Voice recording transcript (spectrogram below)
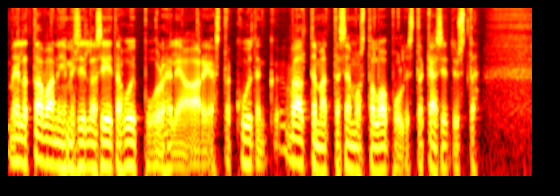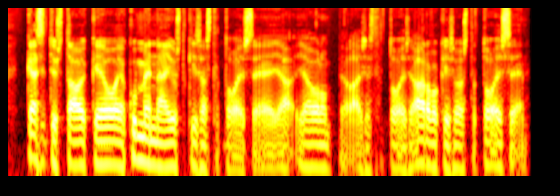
meillä tavan ihmisillä siitä huippuurheilijan arjesta kuitenkaan välttämättä semmoista lopullista käsitystä, käsitystä oikein ole. Ja kun mennään just kisasta toiseen ja, ja olympialaisesta toiseen, arvokisoista toiseen,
